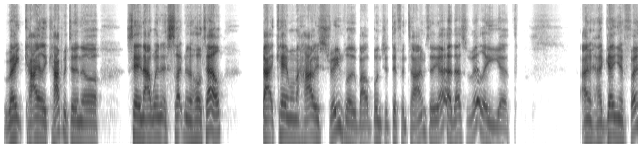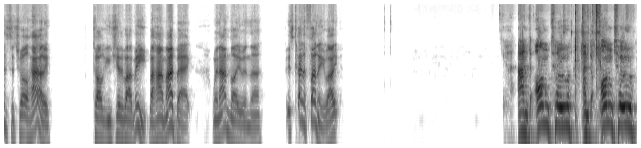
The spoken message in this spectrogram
raped Kylie Capitan or saying I went and slept in a hotel. That came on my Harry streams about a bunch of different times. So yeah, that's really uh, I'm getting your friends to troll Harry, talking shit about me behind my back when I'm not even there. It's kind of funny, right? And onto and onto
